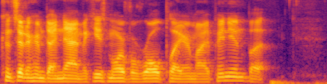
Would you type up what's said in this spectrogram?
consider him dynamic. He's more of a role player, in my opinion. But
